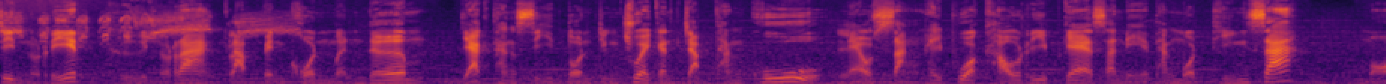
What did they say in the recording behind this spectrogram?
สิ้นฤทธิ์คืนร่างกลับเป็นคนเหมือนเดิม ยักษ์ทั้งสี่ตนจึงช่วยกันจับทั้งคู่ แล้วสั่งให้พวกเขารีบแก้เสน่ห์ทั้งหมดทิ้งซะหมอ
